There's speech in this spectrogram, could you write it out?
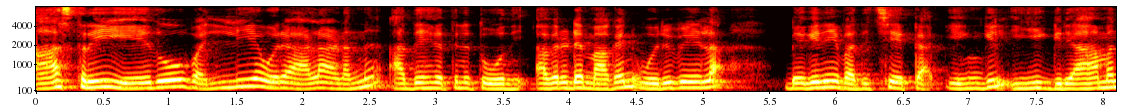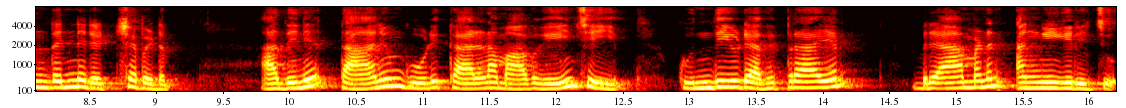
ആ സ്ത്രീ ഏതോ വലിയ ഒരാളാണെന്ന് അദ്ദേഹത്തിന് തോന്നി. അവരുടെ മകൻ ഒരു വേള ബഗനെ വധിച്ചേക്കാം. എങ്കിൽ ഈ ഗ്രാമം തന്നെ രക്ഷപ്പെടും. അതിന് താനും കൂടി കാരണമാവുകയും ചെയ്യും. കുന്തിയുടെ അഭിപ്രായം ബ്രാഹ്മണൻ അംഗീകരിച്ചു.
